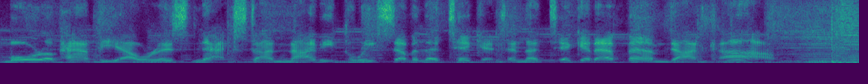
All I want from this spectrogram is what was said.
More of Happy Hour is next on 937 The Ticket and theticketfm.com.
